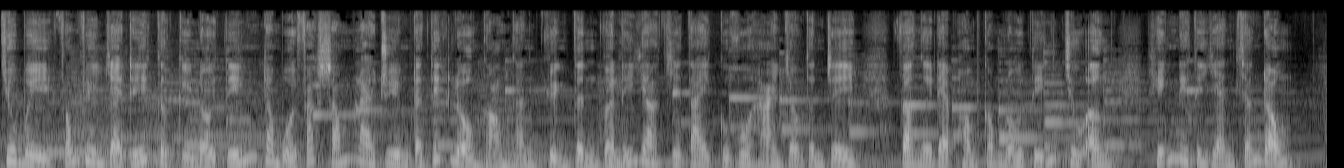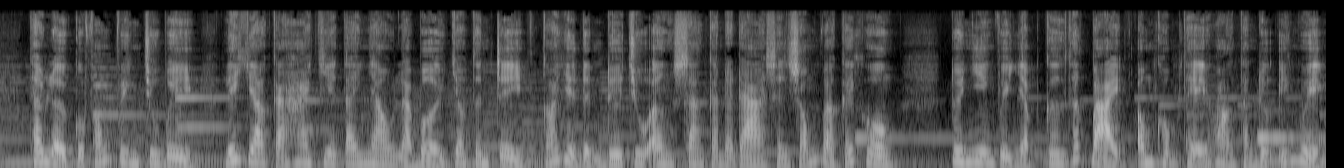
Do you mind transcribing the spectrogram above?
Chu Bì, phóng viên giải trí cực kỳ nổi tiếng trong buổi phát sóng livestream đã tiết lộ ngọn ngành chuyện tình và lý do chia tay của vua hài Châu Tinh Trì và người đẹp Hồng Kông nổi tiếng Chu Ân, khiến netizen chấn động. Theo lời của phóng viên Chu Bì, lý do cả hai chia tay nhau là bởi Châu Tinh Trì có dự định đưa Chu Ân sang Canada sinh sống và kết hôn. Tuy nhiên vì nhập cư thất bại, ông không thể hoàn thành được ý nguyện.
